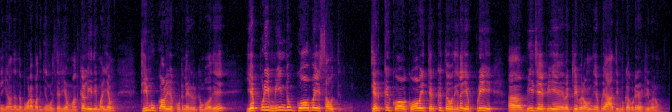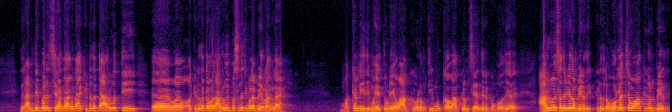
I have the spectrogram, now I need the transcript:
நீங்கள் வந்து அந்த போர்டை பார்த்தீங்கன்னா உங்களுக்கு தெரியும். மக்கள் நீதி மையம் திமுகவுடைய கூட்டணியில் இருக்கும்போது எப்படி மீண்டும் கோவை சவுத் தெற்கு கோ கோவை தெற்கு தொகுதியில் எப்படி பிஜேபி வெற்றி பெறும்? எப்படி அதிமுக கூட்டணி வெற்றி பெறும்? இது ரெண்டு பேரும் சேர்ந்தாங்கன்னா கிட்டத்தட்ட அறுபத்தி கிட்டத்தட்ட ஒரு அறுபது பர்சன்டேஜ் மேலே போயிடுறாங்களே. மக்கள் நீதி மையத்துடைய வாக்குகளும் திமுக வாக்குகளும் சேர்ந்து இருக்கும்போது அறுபது சதவீதம் போயிடுது கிட்டத்தட்ட ஒரு லட்சம் வாக்குகள் போயிடுது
